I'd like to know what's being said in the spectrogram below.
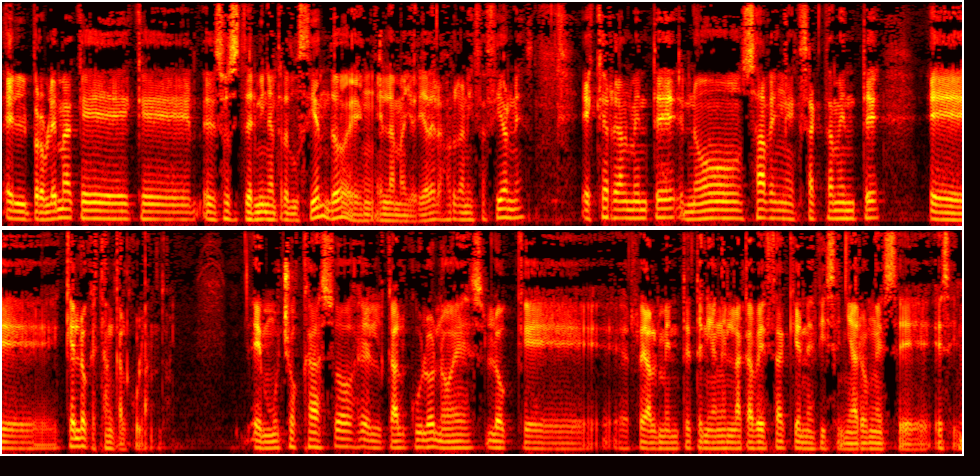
el problema que, eso se termina traduciendo en, la mayoría de las organizaciones es que realmente no saben exactamente eh, qué es lo que están calculando. En muchos casos el cálculo no es lo que realmente tenían en la cabeza quienes diseñaron ese, ese mm.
